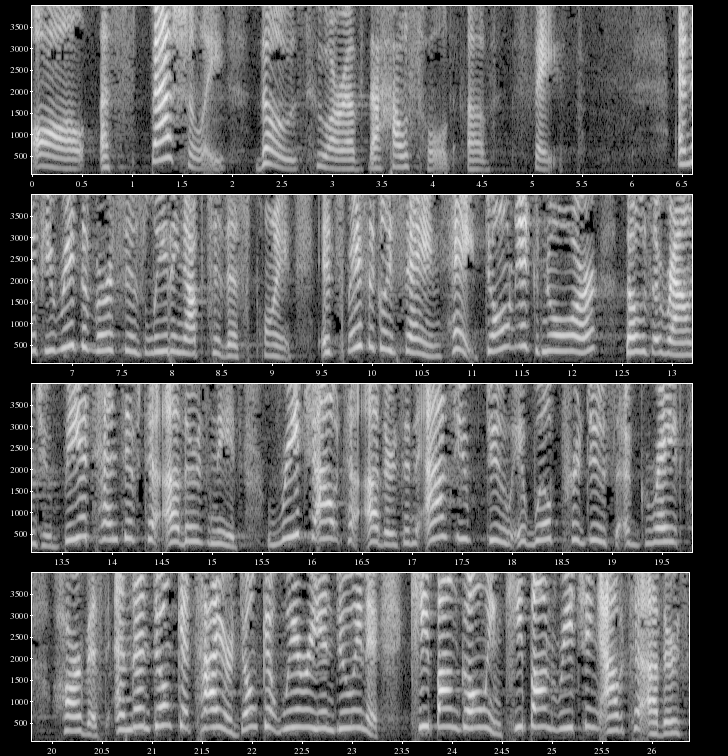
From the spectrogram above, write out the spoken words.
all, especially those who are of the household of faith. And if you read the verses leading up to this point, it's basically saying, hey, don't ignore those around you. Be attentive to others' needs. Reach out to others. And as you do, it will produce a great harvest. And then don't get tired. Don't get weary in doing it. Keep on going. Keep on reaching out to others.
